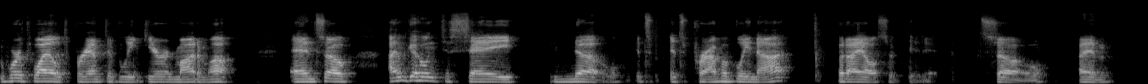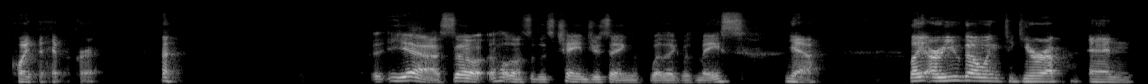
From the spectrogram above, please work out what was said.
worthwhile to preemptively gear and mod them up? And so I'm going to say no. It's it's probably not, but I also did it, so I am quite the hypocrite yeah. So hold on. So this change you're saying with like with Mace? Yeah. Like, are you going to gear up and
